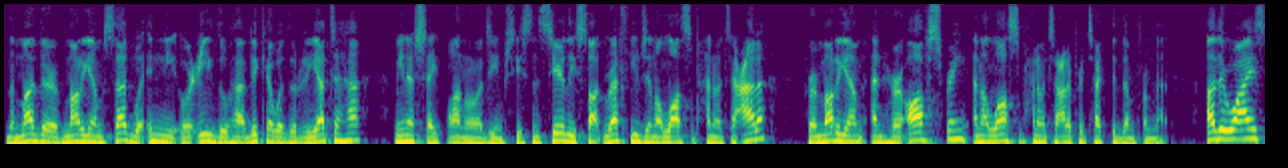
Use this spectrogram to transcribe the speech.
the mother of Maryam said, وَإِنِّي أُعِيذُهَا بِكَ وَذُرِّيَّتَهَا mina shaitan rajim. She sincerely sought refuge in Allah subhanahu wa ta'ala for Maryam and her offspring, and Allah subhanahu wa ta'ala protected them from that. Otherwise,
